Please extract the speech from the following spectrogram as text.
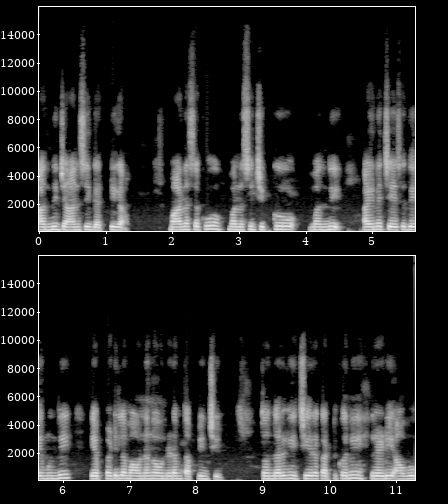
అంది ఝాన్సీ గట్టిగా. మానసకు మనసు చిక్కు మంది అయినా చేసేదేముంది? ఎప్పటిలా మౌనంగా ఉండడం తప్పించి. తొందరగా ఈ చీర కట్టుకొని రెడీ అవ్వు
